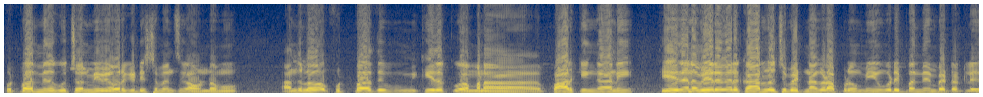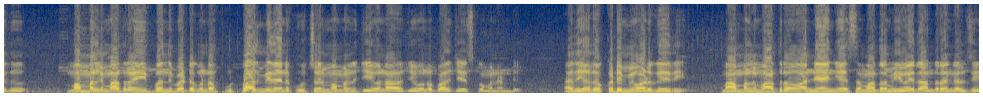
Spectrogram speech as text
ఫుట్పాత్ మీద కూర్చొని మేము ఎవరికి డిస్టర్బెన్స్గా ఉండము. అందులో ఫుట్పాత్ మీద మన పార్కింగ్ కానీ ఏదైనా వేరే వేరే కార్లు వచ్చి పెట్టినా కూడా అప్పుడు మేము కూడా ఇబ్బంది ఏం పెట్టట్లేదు. మమ్మల్ని మాత్రం ఏ ఇబ్బంది పెట్టకుండా ఫుట్పాత్ మీదైనా కూర్చొని మమ్మల్ని జీవన జీవనోపాధి చేసుకోమనండి. అది అదొక్కటే మేము అడిగేది. మమ్మల్ని మాత్రం అన్యాయం చేస్తే మాత్రం మేమైతే అందరం కలిసి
